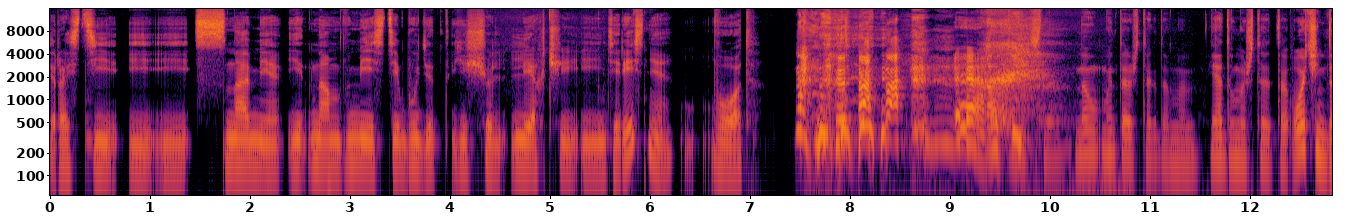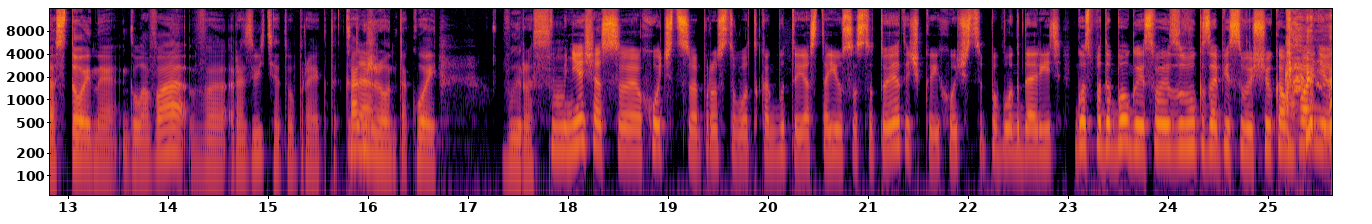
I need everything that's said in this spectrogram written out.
расти, и, и с нами, и нам вместе будет еще легче и интереснее. Вот. Отлично. Ну, мы тоже так думаем. Я думаю, что это очень достойная глава в развитии этого проекта. Как Да. же он такой вырос? Мне сейчас хочется просто вот как будто я стою со статуэточкой и хочется поблагодарить Господа Бога и свою звукозаписывающую компанию,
